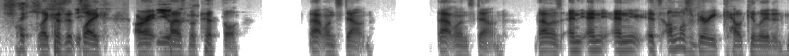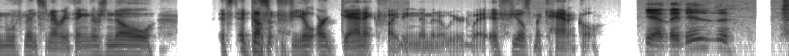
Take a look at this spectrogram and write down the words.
like because it's like all right You- plasma pistol. That one's down. That one's down that was and and and it's almost very calculated movements and everything there's no it's it doesn't feel organic fighting them in a weird way it feels mechanical Yeah, they did.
